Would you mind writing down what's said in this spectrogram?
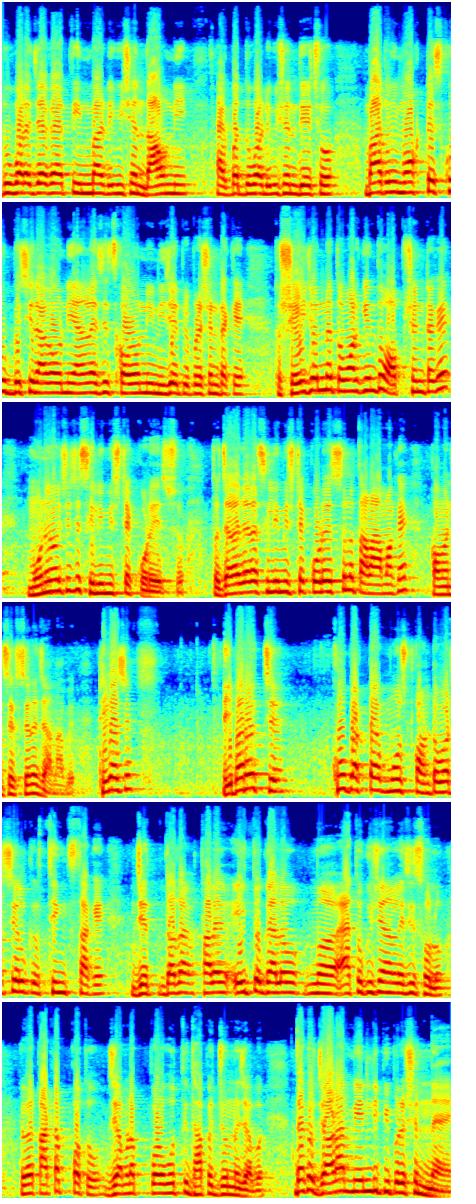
দুবারের জায়গায় তিনবার রিভিশন দাওনি, একবার দুবার রিভিশন দিয়েছ, বা তুমি মক টেস্ট খুব বেশি লাগাওনি অ্যানালাইসিস করোনি নিজের প্রিপারেশনটাকে তো সেই জন্য তোমার কিন্তু অপশনটাকে মনে হয়েছে যে সিলি মিস্টেক করে এসছো। তো যারা যারা সিলি মিস্টেক করে এসেছিল তারা আমাকে কমেন্ট সেকশনে জানাবে। ঠিক আছে? এবার হচ্ছে খুব একটা মোস্ট কন্ট্রোভার্সিয়াল থিংস থাকে যে, দাদা, তাহলে এই তো গেল এত কিছু অ্যানালাইসিস হলো, এবার কাট আপ কত? যে, আমরা পরবর্তী ধাপের জন্য যাব। দেখো, যারা মেনলি প্রিপারেশন নেয়,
